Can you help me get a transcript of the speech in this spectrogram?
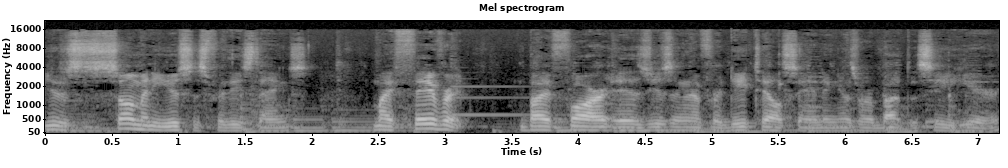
use so many uses for these things. My favorite by far is using them for detail sanding as we're about to see here.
